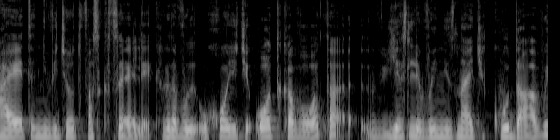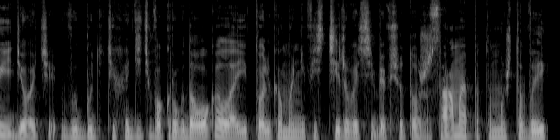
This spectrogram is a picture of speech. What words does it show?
а это не ведет вас к цели. Когда вы уходите от кого-то, если вы не знаете, куда вы идете, вы будете ходить вокруг да около и только манифестировать себе все то же самое, потому что вы,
